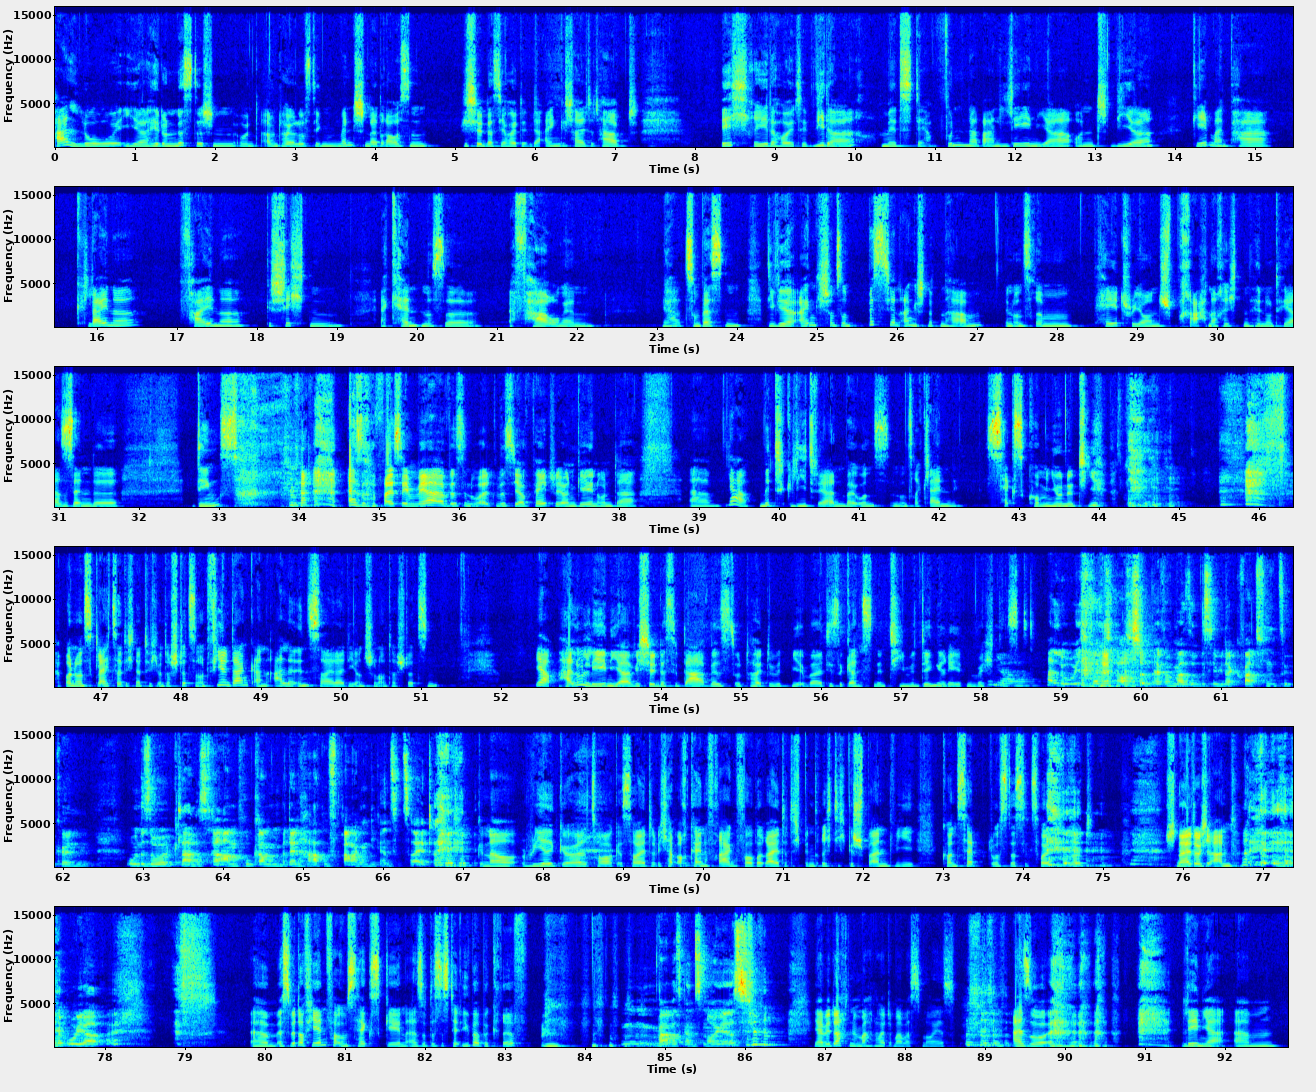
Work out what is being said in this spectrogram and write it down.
Hallo, ihr hedonistischen und abenteuerlustigen Menschen da draußen. Wie schön, dass ihr heute wieder eingeschaltet habt. Ich rede heute wieder mit der wunderbaren Lenia und wir geben ein paar kleine, feine Geschichten, Erkenntnisse, Erfahrungen, ja, zum Besten, die wir eigentlich schon so ein bisschen angeschnitten haben in unserem Patreon Sprachnachrichten hin und her sende Dings. also, falls ihr mehr wissen wollt, müsst ihr auf Patreon gehen und da ähm, ja Mitglied werden bei uns in unserer kleinen Sex-Community. und uns gleichzeitig natürlich unterstützen. Und vielen Dank an alle Insider, die uns schon unterstützen. Ja, hallo Lenia, wie schön, dass du da bist und heute mit mir über diese ganzen intimen Dinge reden möchtest. Ja, hallo, ich freue mich auch schon einfach mal so ein bisschen wieder quatschen zu können, ohne so ein klares Rahmenprogramm mit den harten Fragen die ganze Zeit. genau, Real Girl Talk ist heute. Ich habe auch keine Fragen vorbereitet. Ich bin richtig gespannt, wie konzeptlos das jetzt heute wird. Schnallt euch an. oh ja. Ähm, es wird auf jeden Fall um Sex gehen. Also das ist der Überbegriff. Mhm, war was ganz Neues. Ja, wir dachten, wir machen heute mal was Neues. Also, Lenia, ähm,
